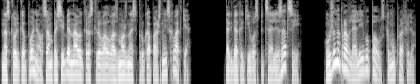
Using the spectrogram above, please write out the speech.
Насколько понял, сам по себе навык раскрывал возможность к рукопашной схватке, тогда как его специализации уже направляли его по узкому профилю.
